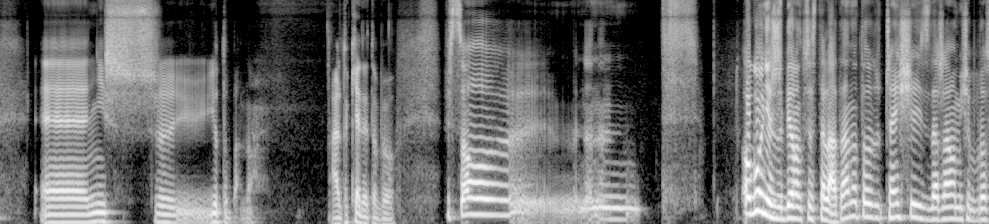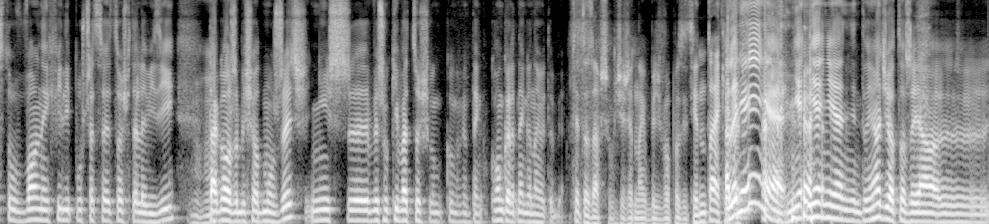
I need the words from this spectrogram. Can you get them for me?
e, niż e, YouTube'a, no. Ale to kiedy to było? Wiesz co, no, no, ogólnie rzecz biorąc przez te lata, no to częściej zdarzało mi się po prostu w wolnej chwili puszczać sobie coś w telewizji, Mhm. tak o, żeby się odmurzyć, niż y, wyszukiwać coś konkretnego, na YouTubie. Ty to zawsze musisz jednak być w opozycji. No tak. Ale nie, nie, nie, nie, nie, nie, to nie chodzi o to, że ja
